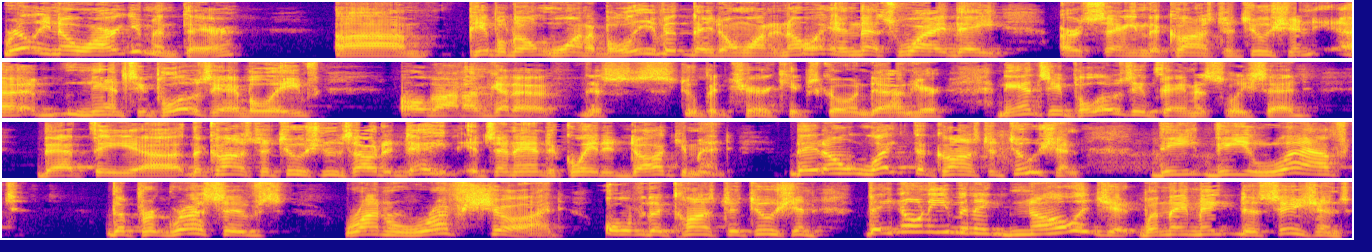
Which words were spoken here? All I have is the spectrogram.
really no argument there. Um, people don't want to believe it; they don't want to know, it, and that's why they are saying the Constitution. Uh, Nancy Pelosi, I believe. Hold on, I've got a this stupid chair keeps going down here. Nancy Pelosi famously said that the uh, the Constitution is out of date. It's an antiquated document. They don't like the Constitution. The the left, the progressives run roughshod over the Constitution. They don't even acknowledge it when they make decisions,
